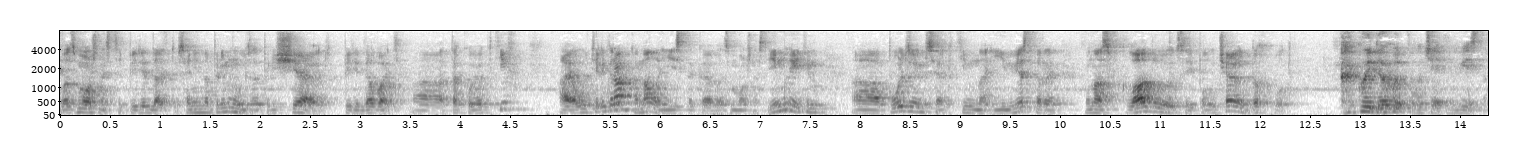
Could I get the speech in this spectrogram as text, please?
возможности передать, то есть они напрямую запрещают передавать а, такой актив, а у телеграм-канала есть такая возможность. И мы этим а, пользуемся активно, и инвесторы у нас вкладываются и получают доход. Какой доход получает инвестор?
